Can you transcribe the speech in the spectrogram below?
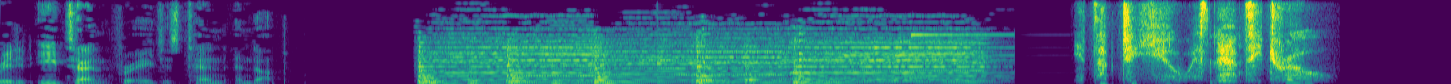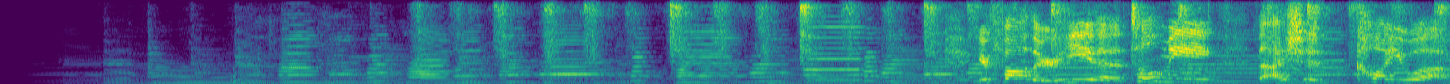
rated E10 for ages 10 and up. It's up to you as Nancy Drew. Your father, he uh, told me that I should call you up.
